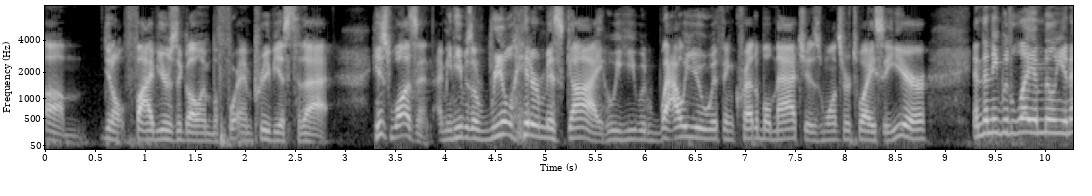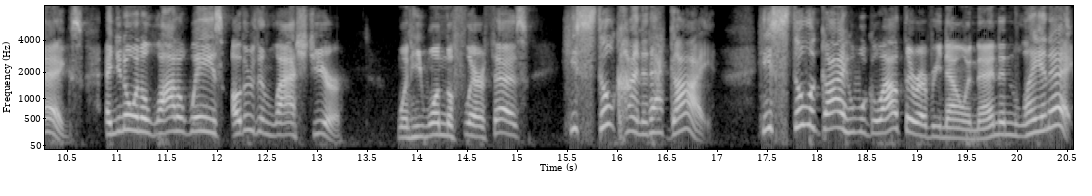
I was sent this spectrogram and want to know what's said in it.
Um, you know, five years ago and before and previous to that, his wasn't. I mean, he was a real hit or miss guy who he would wow you with incredible matches once or twice a year, and then he would lay a million eggs. And you know, in a lot of ways, other than last year when he won the Flair Thesz, he's still kind of that guy. He's still a guy who will go out there every now and then and lay an egg.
